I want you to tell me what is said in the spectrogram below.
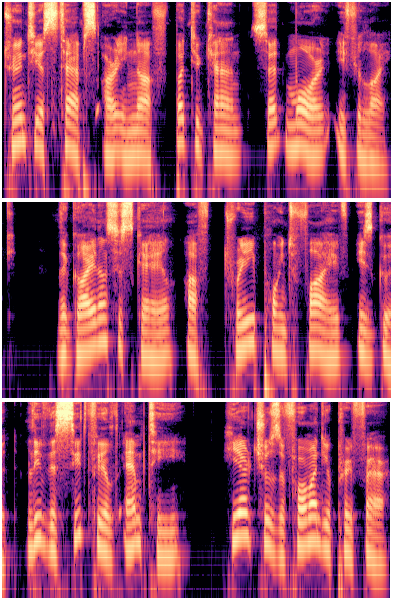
20 steps are enough, but you can set more if you like. The guidance scale of 3.5 is good. Leave the seed field empty. Here choose the format you prefer.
